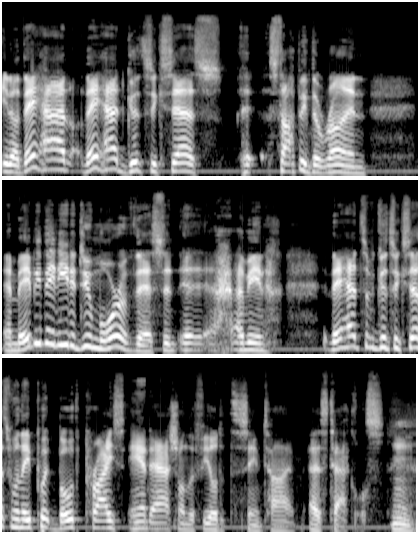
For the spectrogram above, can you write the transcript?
you know, they had they had good success eh, stopping the run, and maybe they need to do more of this. And uh, I mean, they had some good success when they put both Price and Ash on the field at the same time as tackles. And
